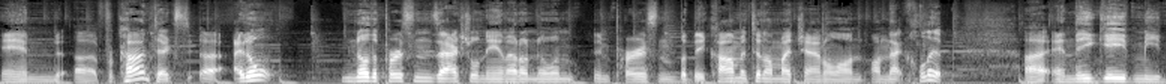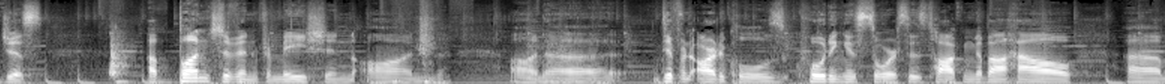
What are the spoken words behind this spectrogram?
and uh, for context, uh, I don't know the person's actual name. I don't know him in person, but they commented on my channel on on that clip, uh, and they gave me just a bunch of information on on uh, different articles, quoting his sources, talking about how. Um,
